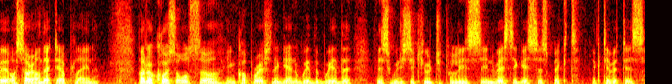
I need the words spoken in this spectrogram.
uh, or sorry on that airplane. But of course also in cooperation again with with the Swedish security police investigate suspect activities.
